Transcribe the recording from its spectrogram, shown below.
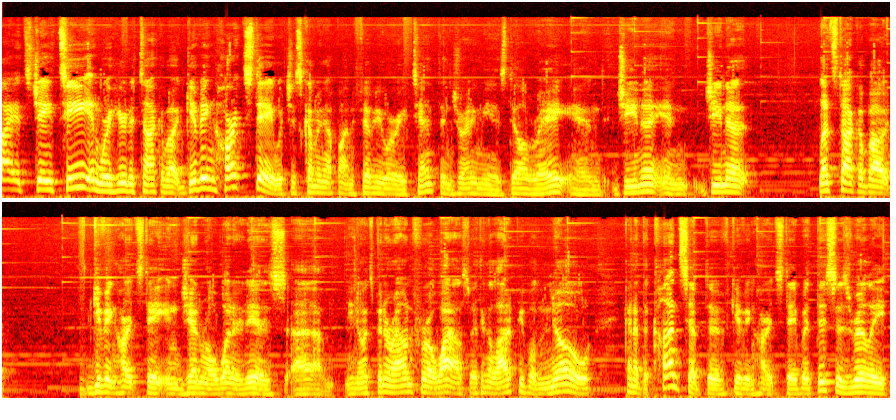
Hi, it's JT, and we're here to talk about Giving Hearts Day, which is coming up on February 10th. And joining me is Del Ray and Gina. And Gina, let's talk about Giving Hearts Day in general, what it is. Um, you know, it's been around for a while, so I think a lot of people know kind of the concept of Giving Hearts Day, but this is really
